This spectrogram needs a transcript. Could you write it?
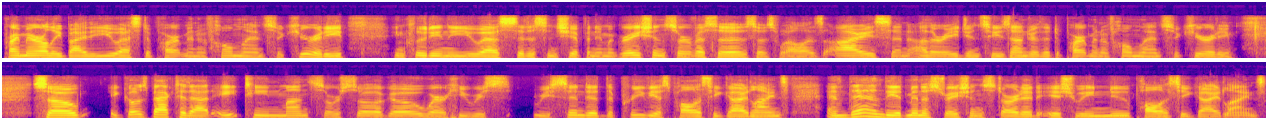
primarily by the U.S. Department of Homeland Security, including the U.S. Citizenship and Immigration Services, as well as ICE and other agencies under the Department of Homeland Security. So it goes back to that 18 months or so ago where he rescinded the previous policy guidelines, and then the administration started issuing new policy guidelines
